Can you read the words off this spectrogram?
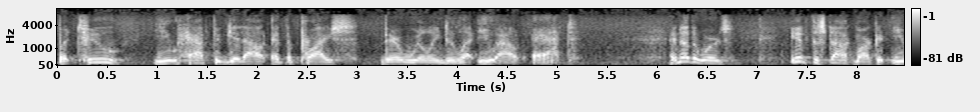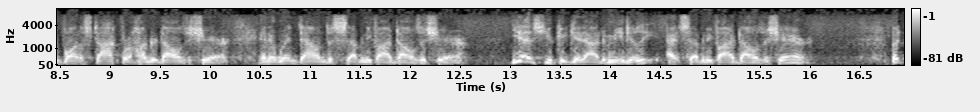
But two, you have to get out at the price they're willing to let you out at. In other words, if the stock market, you bought a stock for $100 a share and it went down to $75 a share, yes, you could get out immediately at $75 a share. But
